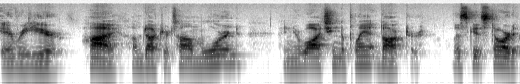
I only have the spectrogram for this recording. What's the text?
every year. Hi, I'm Dr. Tom Warren and you're watching The Plant Doctor. Let's get started.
